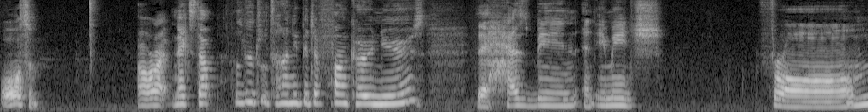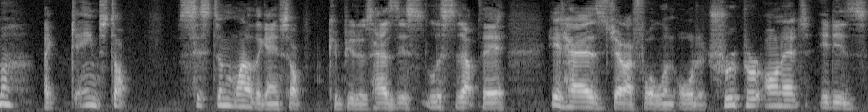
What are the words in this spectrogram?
Awesome. Alright, next up, a little tiny bit of Funko news. there has been an image from a GameStop system. One of the GameStop computers has this listed up there. It has Jedi Fallen Order Trooper on it. It is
